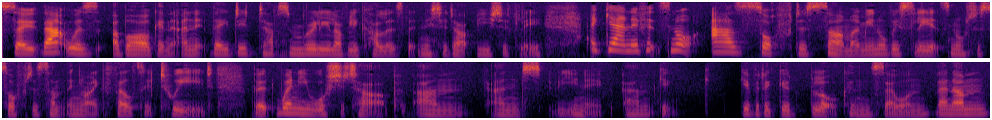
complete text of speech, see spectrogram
So that was a bargain, and it, they did have some really lovely colours that knitted up beautifully. Again, if it's not as soft as some, I mean, obviously it's not as soft as something like felted tweed, but when you wash it up um, and you know um, give it a good block and so on, then um,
